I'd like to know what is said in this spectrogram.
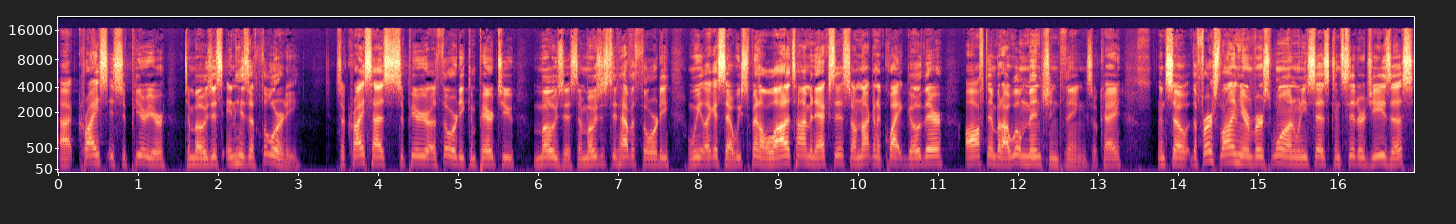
uh, Christ is superior to Moses in his authority. So Christ has superior authority compared to Moses. And Moses did have authority. We, like I said, we spent a lot of time in Exodus, so I'm not going to quite go there often, but I will mention things, okay? And so the first line here in verse 1, when he says, Consider Jesus,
